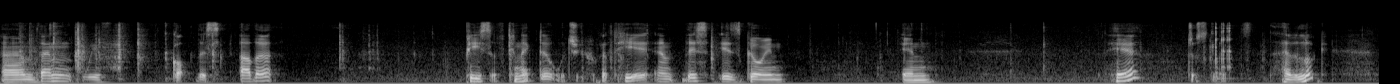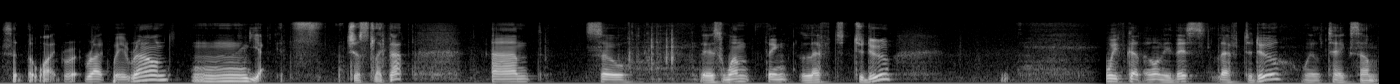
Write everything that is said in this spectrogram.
And then we've got this other piece of connector which we've got here and this is going in here. Just let's have a look. Set the white right way around mm, yeah it's just like that. And so there's one thing left to do. We've got only this left to do. We'll take some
